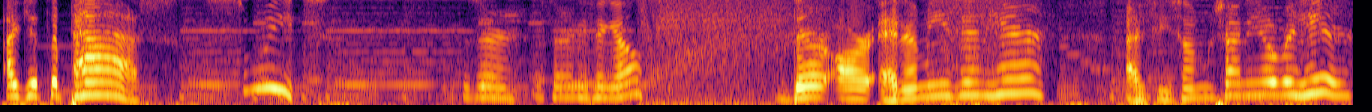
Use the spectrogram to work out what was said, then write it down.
I get the pass! Sweet! Is there is there anything else? There are enemies in here? I see something shiny over here.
